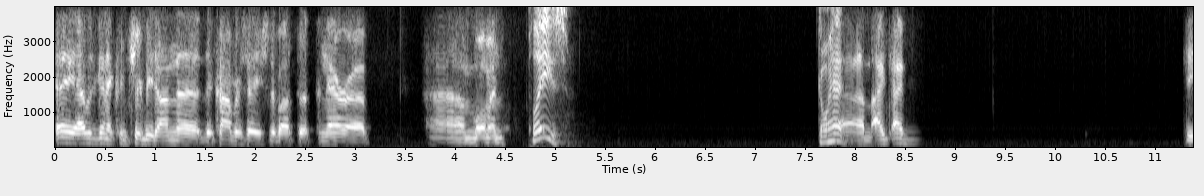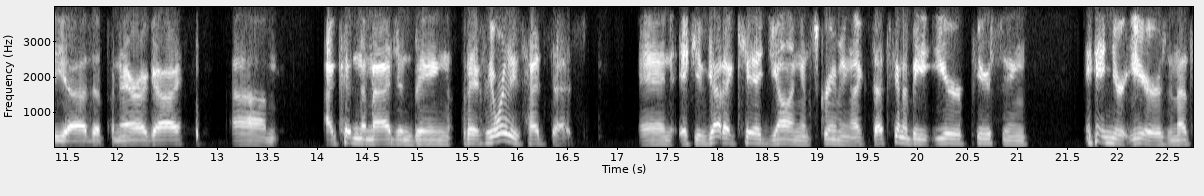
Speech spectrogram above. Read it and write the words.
Hey, I was going to contribute on the, the conversation about the Panera um, woman. Please. Go ahead. Um, I, I the uh, the Panera guy. Um, I couldn't imagine being. But if you wear these headsets, and if you've got a kid yelling and screaming, like that's going to be ear piercing in your ears, and that's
